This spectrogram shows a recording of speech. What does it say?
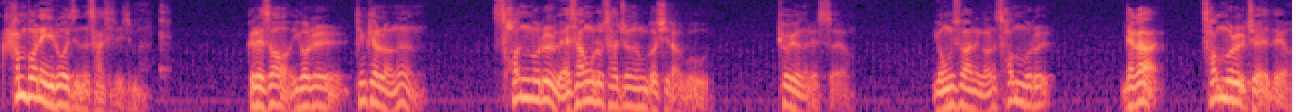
한 번에 이루어지는 사실이지만. 그래서 이거를 팀 켈러는 선물을 외상으로 사주는 것이라고 표현을 했어요. 용서하는 것은 선물을, 내가 선물을 줘야 돼요.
